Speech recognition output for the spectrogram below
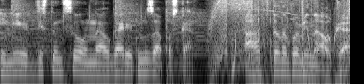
имеют дистанционный алгоритм запуска. Автонапоминалка.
